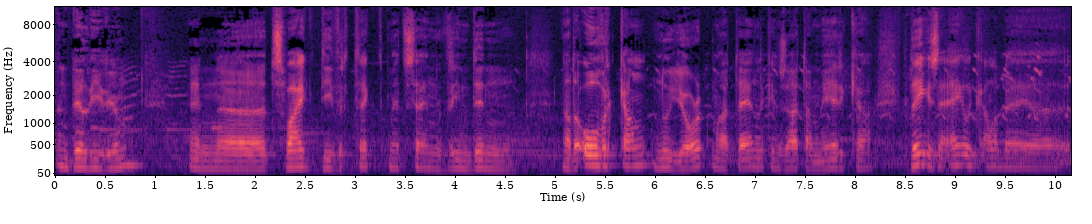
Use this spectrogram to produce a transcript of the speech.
Een delirium. En uh, Zweig die vertrekt met zijn vriendin naar de overkant, New York, maar uiteindelijk in Zuid-Amerika plegen ze eigenlijk allebei uh,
